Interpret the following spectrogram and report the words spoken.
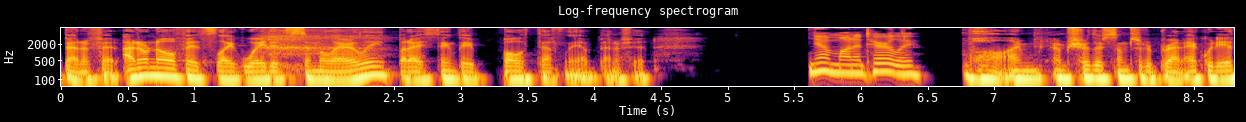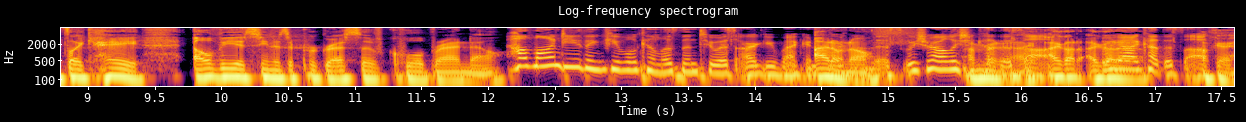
benefit. I don't know if it's like weighted similarly, but I think they both definitely have benefit. yeah monetarily. Well, I'm I'm sure there's some sort of brand equity. It's like, hey, LV is seen as a progressive, cool brand now. How long do you think people can listen to us argue back and forth? I don't know. this? We probably should I'm cut ready. this I- off. I got- I we gotta- cut this off. Okay.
